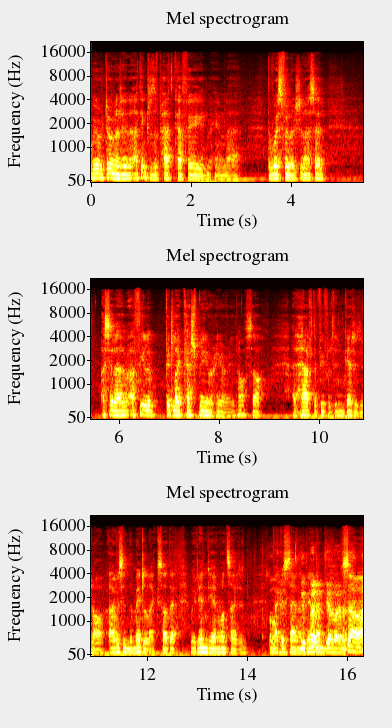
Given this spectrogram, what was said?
we were doing it in I think it was the Pat Cafe in in uh, the West Village, and I said, I said I, I feel a bit like Kashmir here, you know. So and half the people didn't get it, you know. I was in the middle, like so that with India on one side and okay. Pakistan and the other. so,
